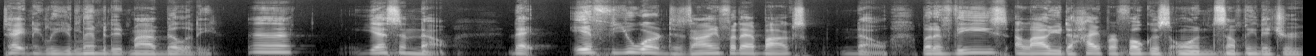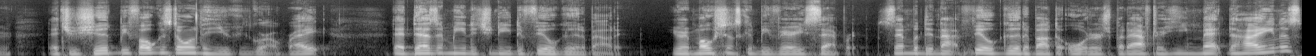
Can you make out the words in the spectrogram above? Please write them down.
technically you limited my ability. Eh, yes and no. That if you weren't designed for that box, no. But if these allow you to hyper focus on something that you're that you should be focused on, then you can grow, right? That doesn't mean that you need to feel good about it. Your emotions can be very separate. Simba did not feel good about the orders, but after he met the hyenas,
